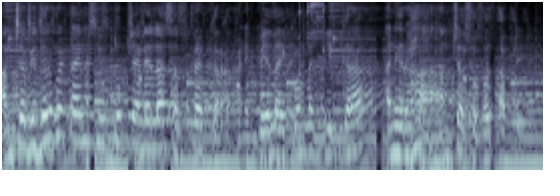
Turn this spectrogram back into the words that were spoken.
आमच्या विदर्भ टाइम्स यूट्यूब चॅनेलला सबस्क्राईब करा आणि बेल आयकॉनला क्लिक करा आणि रहा आमच्यासोबत अपडेट.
